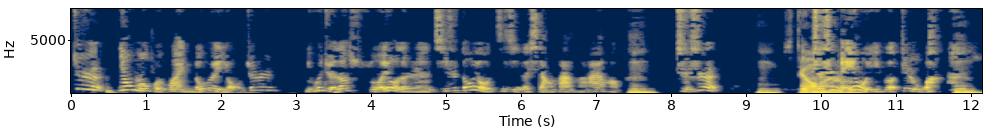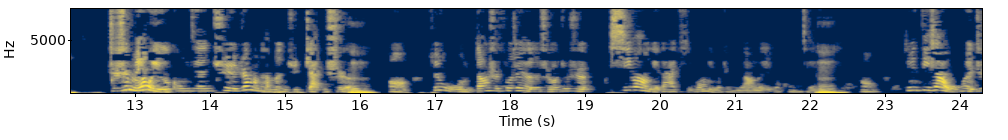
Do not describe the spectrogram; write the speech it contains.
就是妖魔鬼怪你都会有，就是你会觉得所有的人其实都有自己的想法和爱好，嗯。只是嗯，挺好。只是没有一个，这是我，嗯。只是没有一个空间去让他们去展示，嗯。嗯，所以我们当时做这个的时候，就是希望给大家提供一个这么样的一个空间，嗯。嗯，因为地下舞会之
